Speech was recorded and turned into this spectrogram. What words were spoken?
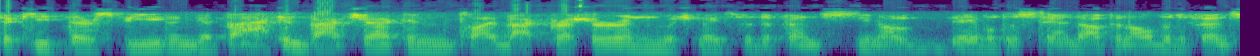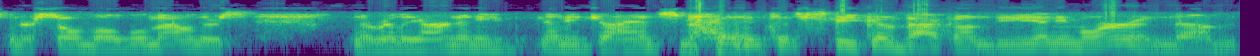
to keep their speed and get back and back check and apply back pressure, and which makes the defense you know able to stand up. And all the defensemen are so mobile now. There's there really aren't any any giants to speak of back on D anymore, and um,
